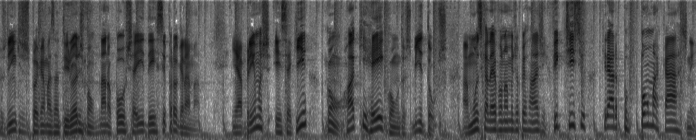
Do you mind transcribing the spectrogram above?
os links dos programas anteriores vão estar no post aí desse programa. E abrimos esse aqui com Rock Raycon dos Beatles. A música leva o nome de um personagem fictício criado por Paul McCartney.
